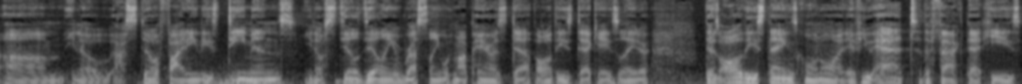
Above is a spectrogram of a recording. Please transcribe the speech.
Um, you know, I'm still fighting these demons. You know, still dealing, wrestling with my parents' death all these decades later. There's all these things going on. If you add to the fact that he's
